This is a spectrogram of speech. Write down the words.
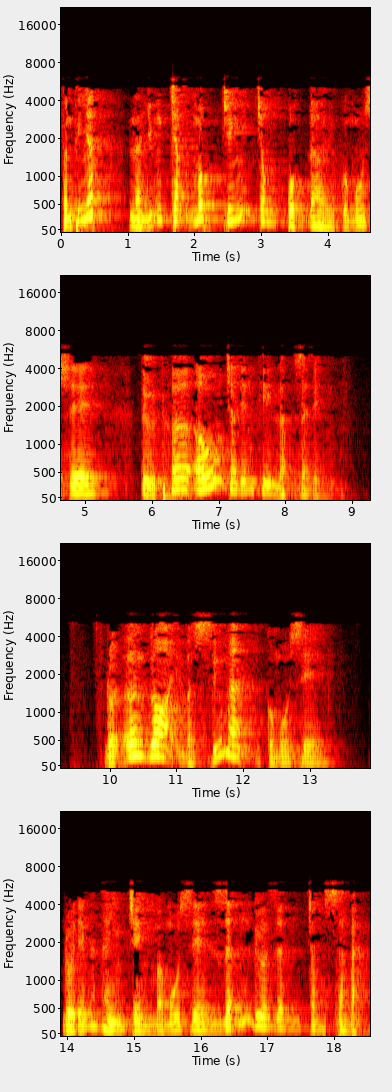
Phần thứ nhất là những chặng mốc chính trong cuộc đời của Môse từ thơ ấu cho đến khi lập gia đình. Rồi ơn gọi và sứ mạng của Môse, rồi đến hành trình mà Môse dẫn đưa dân trong sa mạc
